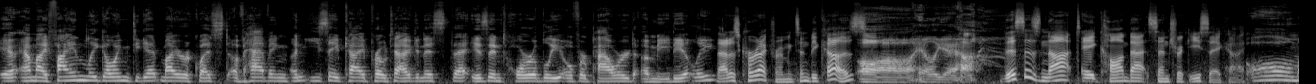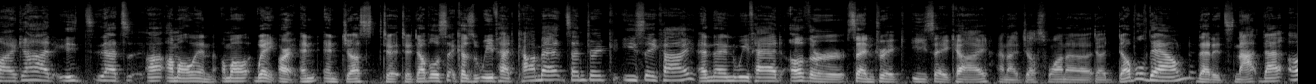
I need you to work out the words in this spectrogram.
Am I finally going to get my request of having an isekai protagonist that isn't horribly overpowered immediately? That is correct, Remington, because oh, hell yeah. this is not a combat centric isekai. Oh my god, it's that's uh, I'm all in. I'm all wait. All right, and and just to, to double set because we've had combat centric isekai and then we've had other centric isekai, and I just want to double down that it's not that other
